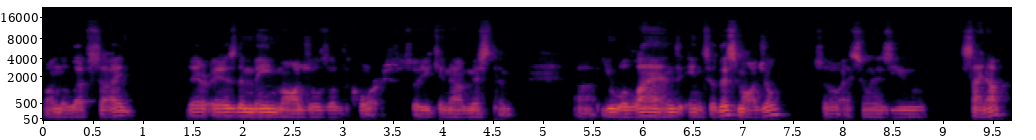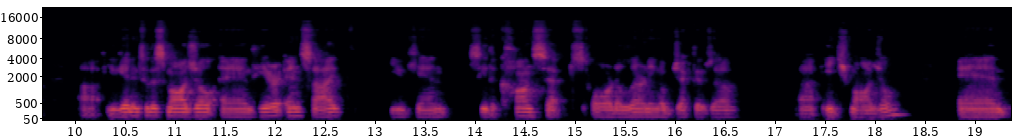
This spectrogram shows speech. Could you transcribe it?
on the left side, there is the main modules of the course, so you cannot miss them. Uh, you will land into this module. So as soon as you sign up, uh, you get into this module, and here inside, you can see the concepts or the learning objectives of uh, each module. And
